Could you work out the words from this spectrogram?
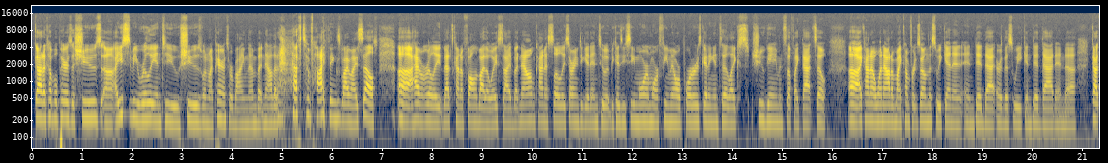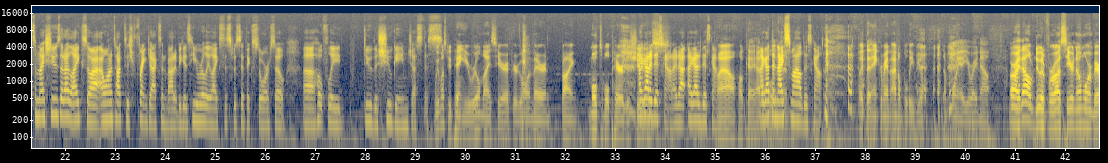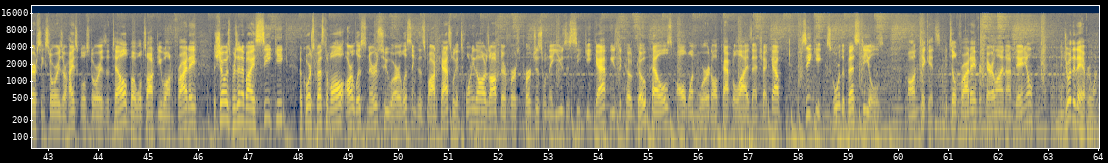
got a couple pairs of shoes. Uh, I used to be really into shoes when my parents were buying them, but now that I have to buy things by myself, uh, I haven't really. That's kind of fallen by the wayside. But now I'm kind of slowly starting to get into it because you see more and more female reporters getting into like shoe game and stuff like that. So uh, I kind of went out of my comfort zone this weekend and, and did that, or this week and did that, and uh, got some nice shoes that I like. So I, I want to talk to Frank Jackson about it because he really likes this specific store. So uh, hopefully, do the shoe game justice. We must be paying you real nice here if you're going there and buying multiple pairs of shoes. I got a discount. I got, I got a discount. Wow. Okay. I, don't got the nice that. smile discount. Like that Anchorman. I don't believe you. I'm pointing at you right now. All right, that'll do it for us here. No more embarrassing stories or high school stories to tell, but we'll talk to you on Friday. The show is presented by SeatGeek. Of course, best of all, our listeners who are listening to this podcast will get $20 off their first purchase when they use the SeatGeek app. Use the code GOPELS, all one word, all capitalized at checkout. SeatGeek, score the best deals on tickets. Until Friday, for Caroline, I'm Daniel. Enjoy the day, everyone.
